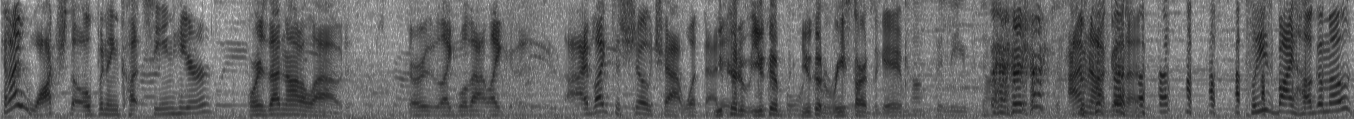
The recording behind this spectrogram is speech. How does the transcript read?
Can I watch the opening cutscene here, or is that not allowed? Or like, will that like? I'd like to show chat what that You is. could you could you could restart the game. Can't believe I'm not gonna. Please buy hug emote.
